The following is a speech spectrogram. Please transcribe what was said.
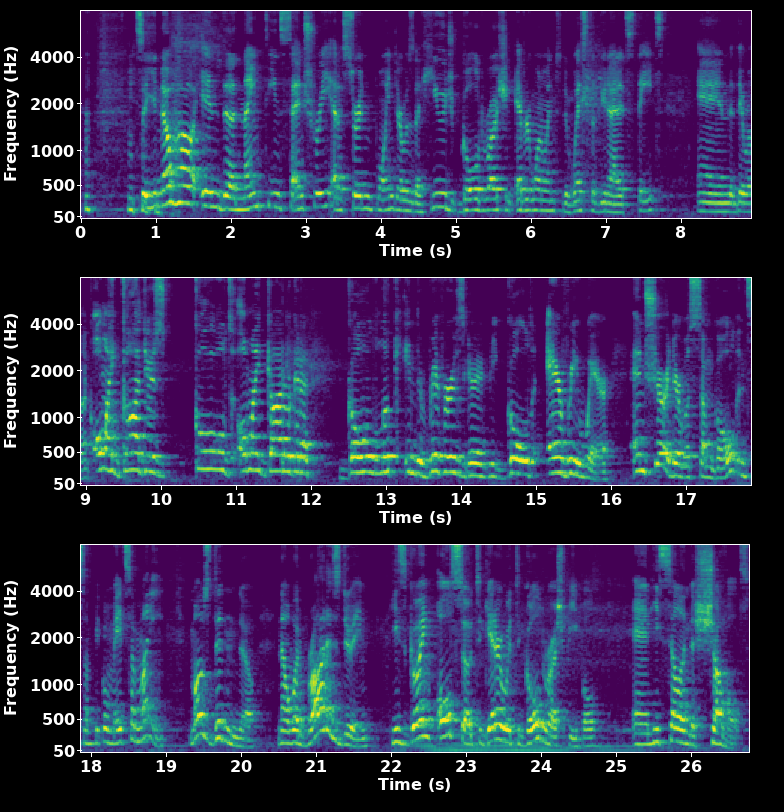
so you know how in the 19th century, at a certain point, there was the huge gold rush, and everyone went to the west of the United States, and they were like, "Oh my God, there's gold! Oh my God, we're gonna go look in the rivers. There's gonna be gold everywhere." And sure, there was some gold, and some people made some money. Most didn't, though. Now, what Rod is doing, he's going also together with the gold rush people, and he's selling the shovels.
